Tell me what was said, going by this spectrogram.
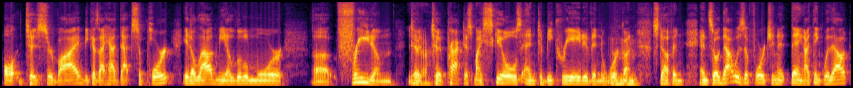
all to survive. Because I had that support, it allowed me a little more uh, freedom to, Yeah. to practice my skills and to be creative and to work on Mm-hmm. stuff. And and so that was a fortunate thing. I think without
